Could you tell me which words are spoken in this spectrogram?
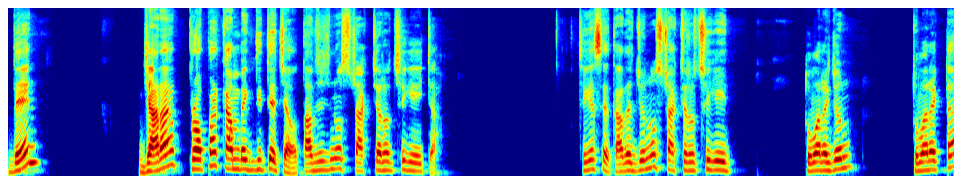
দেন যারা প্রপার কামব্যাক দিতে চাও, তাদের জন্য স্ট্রাকচার হচ্ছে কি এইটা। ঠিক আছে? তাদের জন্য স্ট্রাকচার হচ্ছে কি তোমার একজন, তোমার একটা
